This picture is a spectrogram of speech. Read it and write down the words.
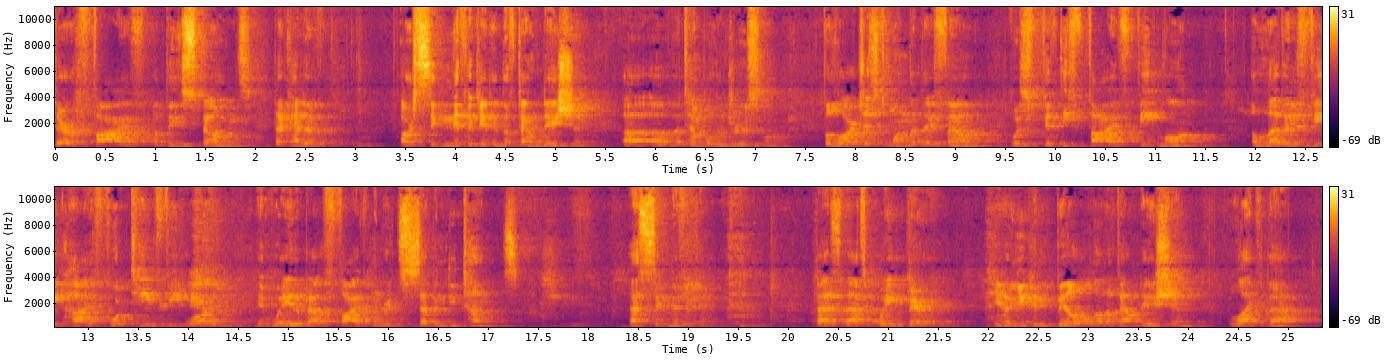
there are five of these stones that kind of are significant in the foundation uh, of the temple in Jerusalem. The largest one that they found was 55 feet long, 11 feet high, 14 feet wide. It weighed about 570 tons. That's significant. that's, that's weight bearing. You know, you can build on a foundation like that.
